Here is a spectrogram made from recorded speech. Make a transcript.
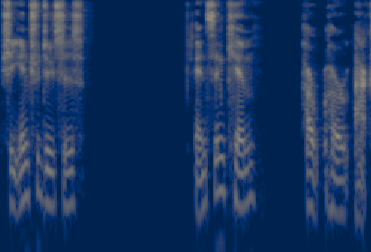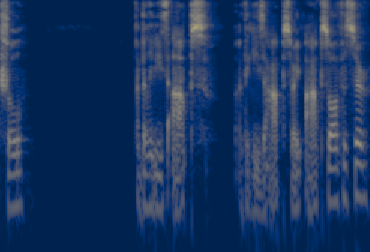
she introduces Ensign Kim, her her actual, I believe he's ops. I think he's ops, right? Ops officer,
